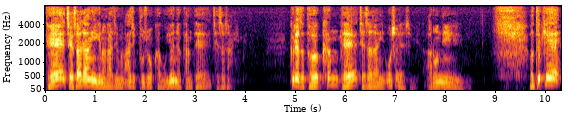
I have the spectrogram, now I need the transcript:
대제사장이기는 하지만 아직 부족하고 연약한 대제사장입니다. 그래서 더 큰 대제사장이 오셔야 했습니다. 아론님, 어떻게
